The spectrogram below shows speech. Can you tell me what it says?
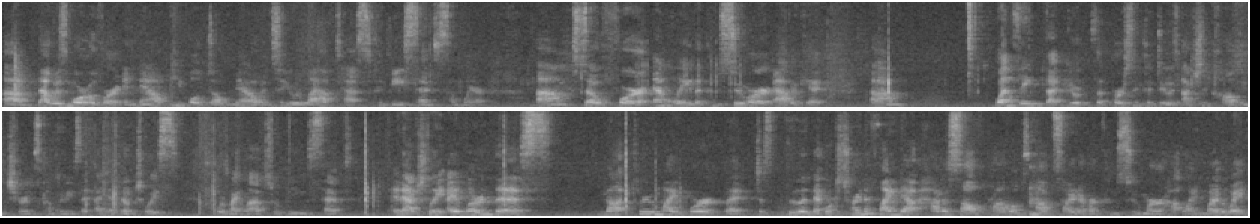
Um, that was more overt, and now people don't know, and so your lab tests could be sent somewhere. Um, so for Emily, the consumer advocate, um, one thing that the person could do is actually call the insurance companies. I, I had no choice where my labs were being sent. And actually, I learned this not through my work, but just through the networks, trying to find out how to solve problems outside of our consumer hotline. By the way,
